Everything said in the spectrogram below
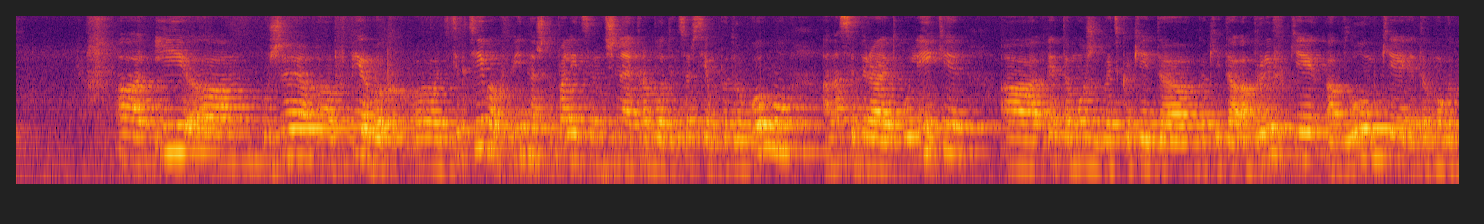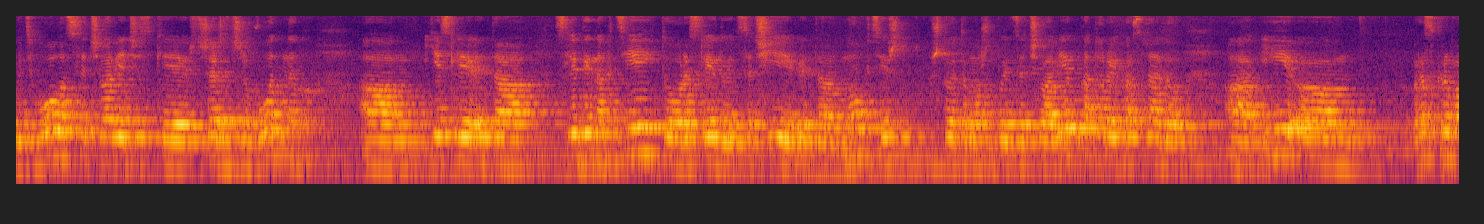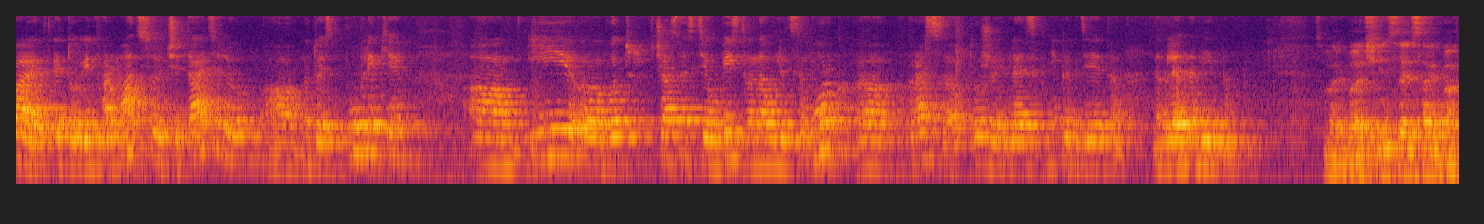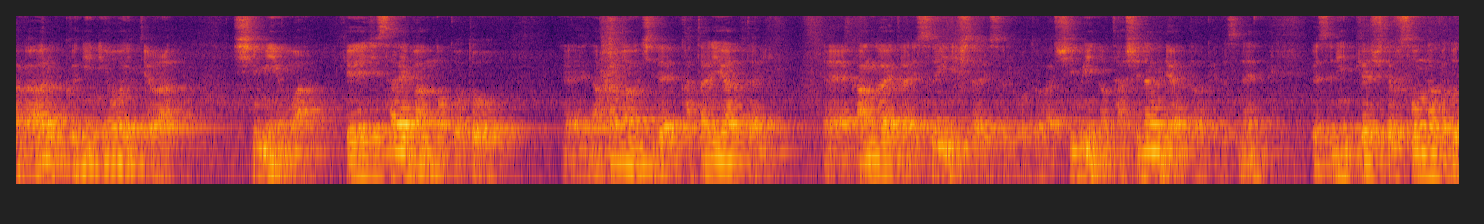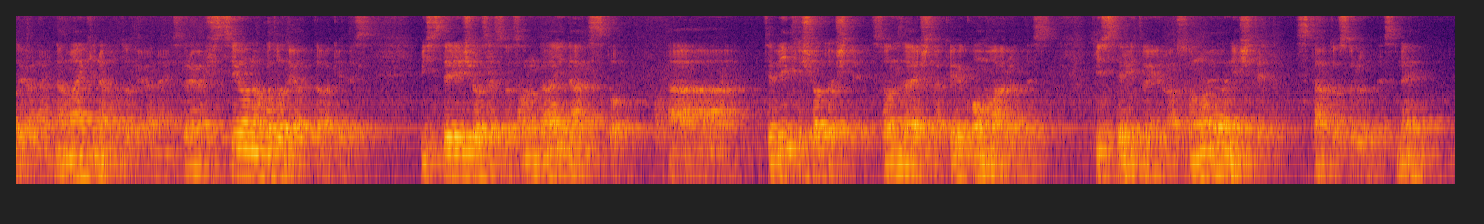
А, И э, уже э, в первых э, детективах видно, что полиция начинает работать совсем по-другому. Она собирает улики. А, Это может быть какие-то какие обрывки, обломки, это могут быть волосы человеческие, шерсть животных. А, Если это следы ногтей, то расследуется, чьи это ногти, что это может быть за человек, который их оставил. А, И э, раскрывает эту информацию читателю, ну то есть публике. А, И э, вот в частности убийство на улице Морг э, как раз э, тоже является книгой, где это наглядно видно. つまり陪審制裁判がある国においては市民は刑事裁判のことを、えー仲間内で語り合ったり、えー考えたり推理したりすることが市民のたしなみであったわけですね別に決して不遜なことではない生意気なことではないそれは必要なことであったわけです ミステリー小説はそのガイダンスとあー手引き書として存在した傾向もあるんですミステリーというのはそのようにしてスタートするんですね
